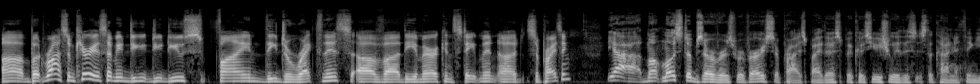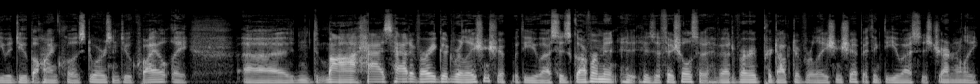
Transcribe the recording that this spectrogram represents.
but Ross, I'm curious. I mean, do you, do you find the directness of the American statement surprising? Yeah, m- most observers were very surprised by this because usually this is the kind of thing you would do behind closed doors and do quietly. Uh, Ma has had a very good relationship with the U.S. His government, his officials have had a very productive relationship. I think the U.S. has generally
